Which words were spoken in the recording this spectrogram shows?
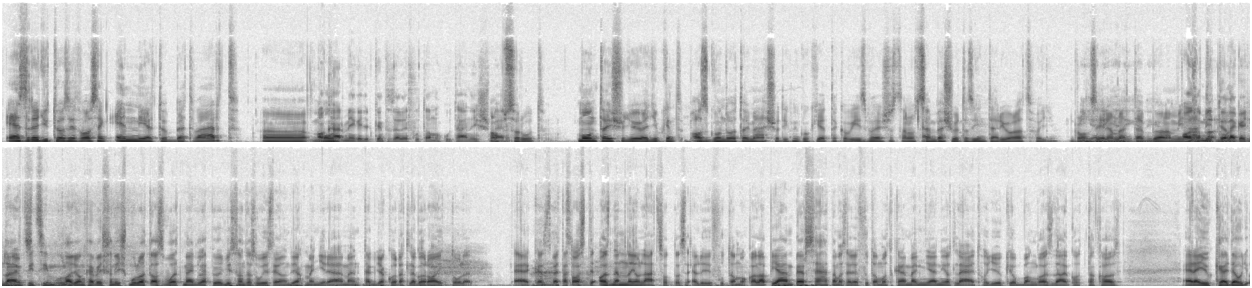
Ezre együtt azért valószínűleg ennél többet várt. Uh, Akár mond... még egyébként az előfutamok után is. Mert... Abszolút. Mondta is, hogy ő egyébként azt gondolta, hogy második, mikor kijöttek a vízből, és aztán ott hát. szembesült az interjú alatt, hogy bronzérem lett igen, ebből. Ami az, amit tényleg egy nagyon, pici nagyon kevésen is múlott, az volt meglepő, hogy viszont az új zélandiak mennyire elmentek gyakorlatilag a rajtól elkezdve. Hát, Tehát azt, az nem nagyon látszott az előfutamok alapján. Persze, hát nem az előfutamot kell megnyerni, ott lehet, hogy ők jobban gazdálkodtak az erejükkel, de hogy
